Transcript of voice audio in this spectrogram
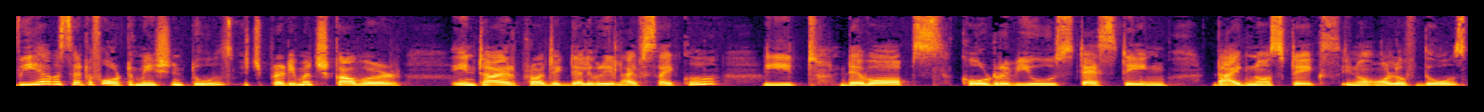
we have a set of automation tools which pretty much cover entire project delivery lifecycle be it devops code reviews testing diagnostics you know all of those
